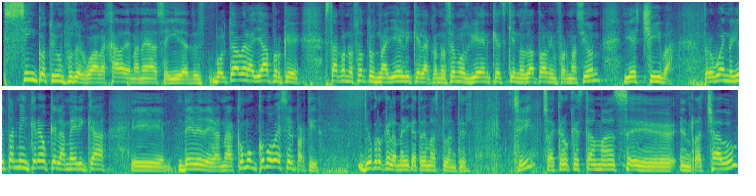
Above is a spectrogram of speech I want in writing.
cinco triunfos del Guadalajara de manera seguida. Entonces, volteo a ver allá porque está con nosotros Nayeli, que la conocemos bien, que es quien nos da toda la información, y es Chiva. Pero bueno, yo también creo que el América eh, debe de ganar. ¿Cómo, ¿Cómo ves el partido? Yo creo que el América trae más plantel. ¿Sí? O sea, creo que está más eh, enrachado.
